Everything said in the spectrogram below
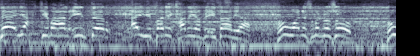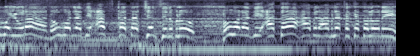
لا يحكي مع الإنتر أي فريق حاليا في إيطاليا هو نجم النجوم هو يوران هو الذي أسقط تشيلسي البلود هو الذي أتاح بالعملاق الكتالوني.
